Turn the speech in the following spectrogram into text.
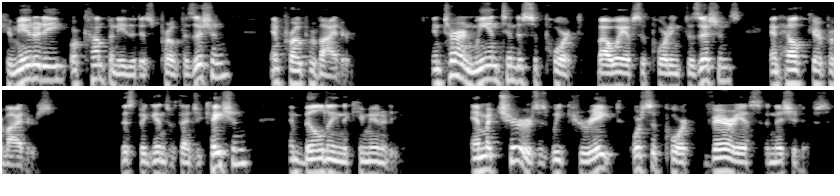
community, or company that is pro physician and pro provider. In turn, we intend to support by way of supporting physicians and healthcare providers. This begins with education and building the community and matures as we create or support various initiatives.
